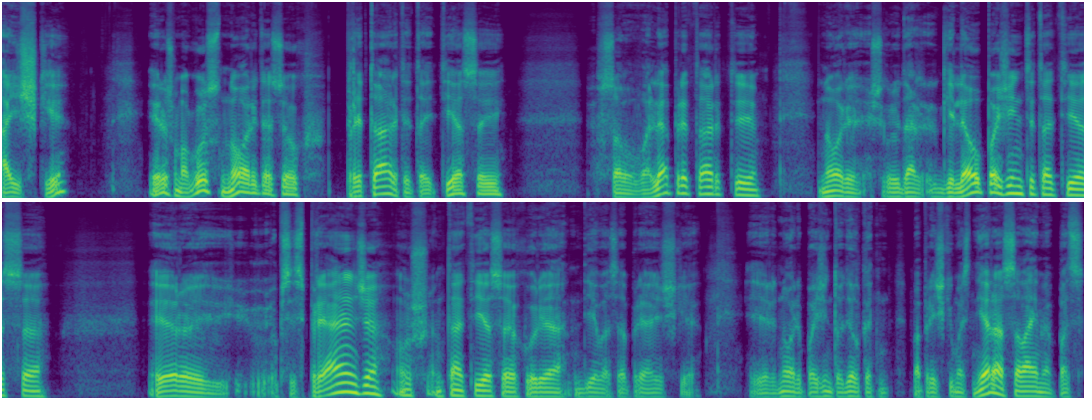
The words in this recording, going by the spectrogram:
aiški. Ir žmogus nori tiesiog pritarti tai tiesai, savo valia pritarti, nori iš tikrųjų dar giliau pažinti tą tiesą ir apsisprendžia už tą tiesą, kurią Dievas apreiškė ir nori pažinti todėl, kad apreiškimas nėra savaime pats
